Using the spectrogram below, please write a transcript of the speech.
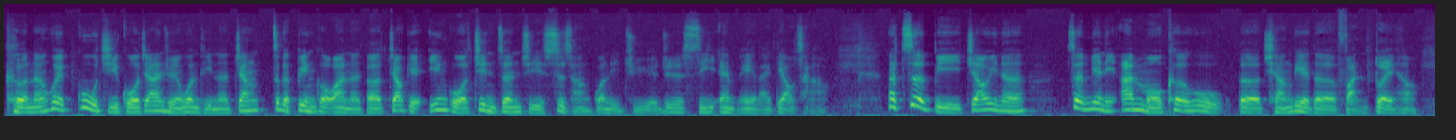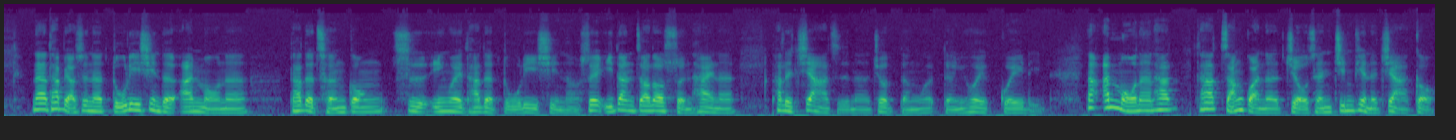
可能会顾及国家安全问题呢，将这个并购案呢，呃，交给英国竞争及市场管理局，也就是 CMA 来调查。那这笔交易呢，正面临安谋客户的强烈的反对哈。那他表示呢，独立性的安谋呢，它的成功是因为它的独立性哦，所以一旦遭到损害呢，它的价值呢就等会等于会归零。那安摩呢，它它掌管了九成晶片的架构。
